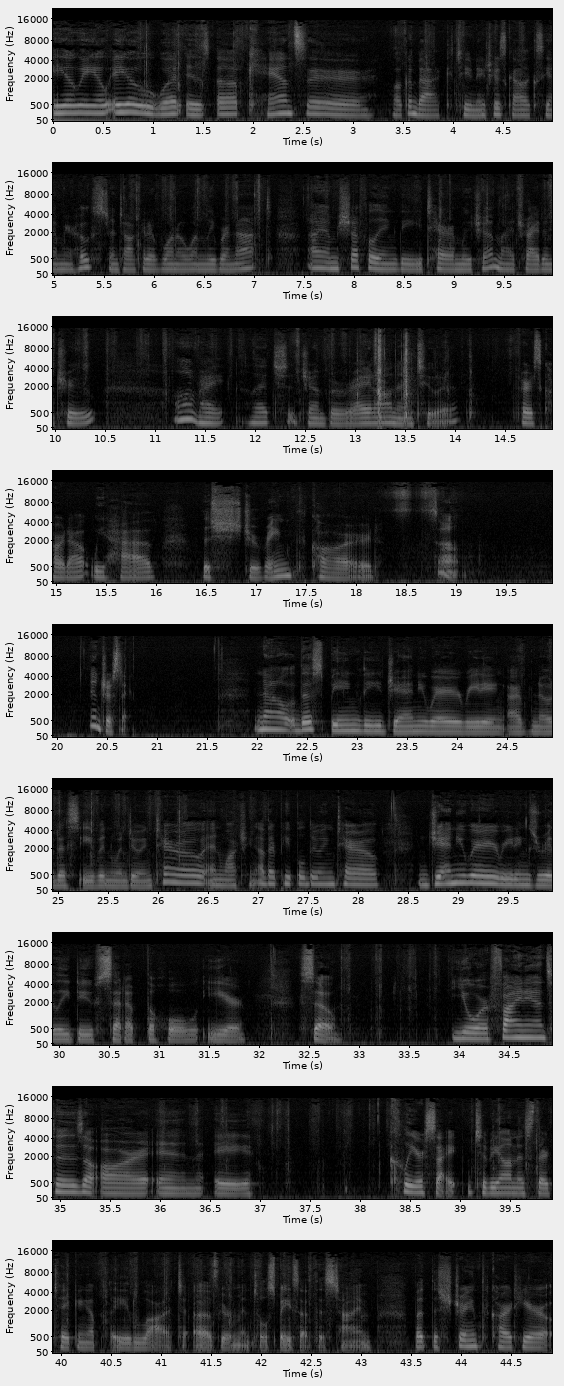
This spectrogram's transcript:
Ayo, ayo, ayo, what is up, Cancer? Welcome back to Nature's Galaxy. I'm your host and talkative 101 Libra Nat. I am shuffling the Tarot Mucha, my tried and true. All right, let's jump right on into it. First card out, we have the Strength card. So, interesting. Now, this being the January reading, I've noticed even when doing tarot and watching other people doing tarot, January readings really do set up the whole year. So, your finances are in a clear sight. To be honest, they're taking up a lot of your mental space at this time. But the strength card here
